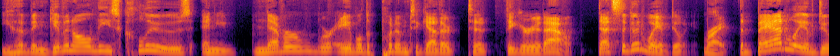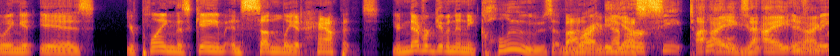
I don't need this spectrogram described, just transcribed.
You have been given all these clues and you never were able to put them together to figure it out. That's the good way of doing it. right. The bad way of doing it is you're playing this game and suddenly it happens. You're never given any clues about Right, it. You're never yes. See, told. I- I exa- I- I information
